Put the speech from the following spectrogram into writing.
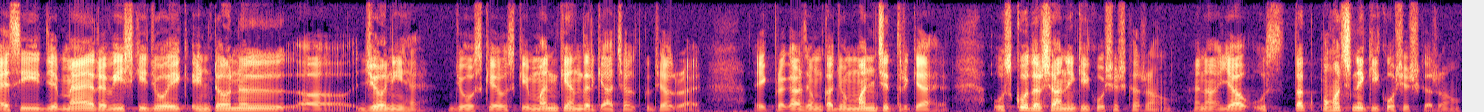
ऐसी मैं रवीश की जो एक इंटरनल जर्नी uh, है जो उसके उसके मन के अंदर क्या चल चल रहा है एक प्रकार से उनका जो मन चित्र क्या है उसको दर्शाने की कोशिश कर रहा हूँ है ना? या उस तक पहुँचने की कोशिश कर रहा हूँ।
